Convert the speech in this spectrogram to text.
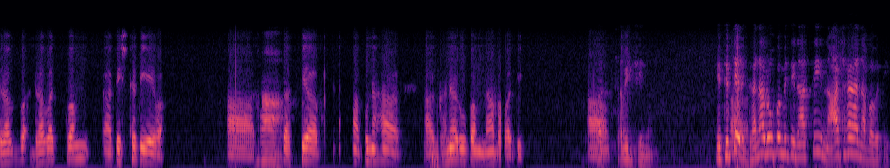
द्रव द्रवत्वं तिष्ठति एव। तस्य पुनः घनरूपं न भवति। समीचीनम्। इत्युक्ते घनरूपमिति नास्ति नाशः न भवति।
